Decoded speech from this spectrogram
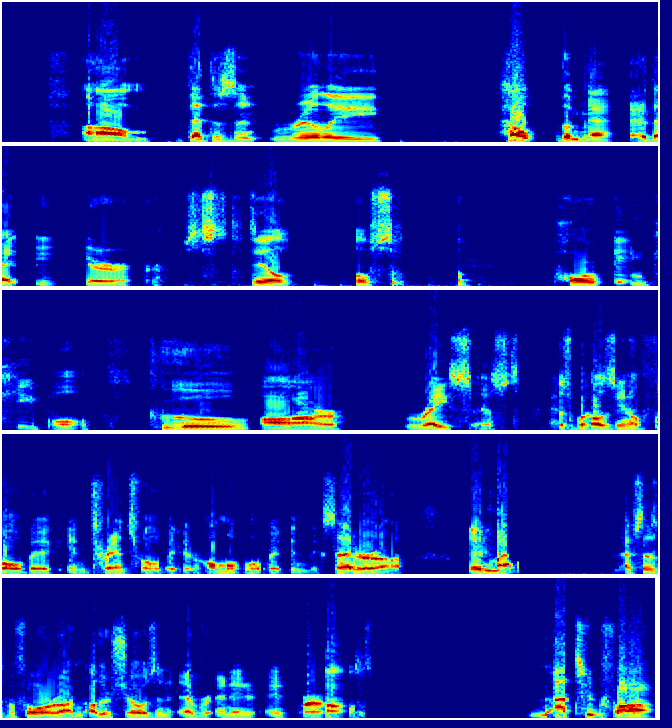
um, that doesn't really help the matter that you're still supporting people who are racist as well as xenophobic and transphobic and homophobic and etc. In my, I've said this before on other shows and ever and anywhere else. Not too far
